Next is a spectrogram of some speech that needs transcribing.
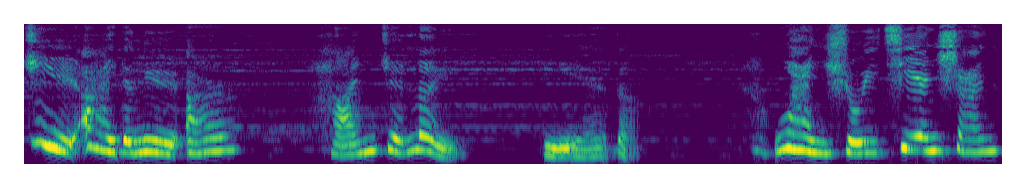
挚爱的女儿，含着泪。别的，万水千山，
